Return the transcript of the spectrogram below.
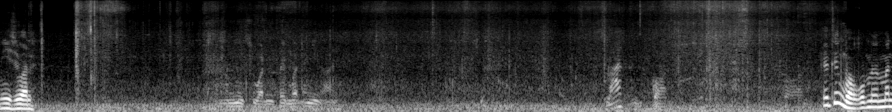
มีส่วน มันมีส่วนไปหมดอันนี้อะร้ายก่อนก็ถึงบอกว่ามันมัน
